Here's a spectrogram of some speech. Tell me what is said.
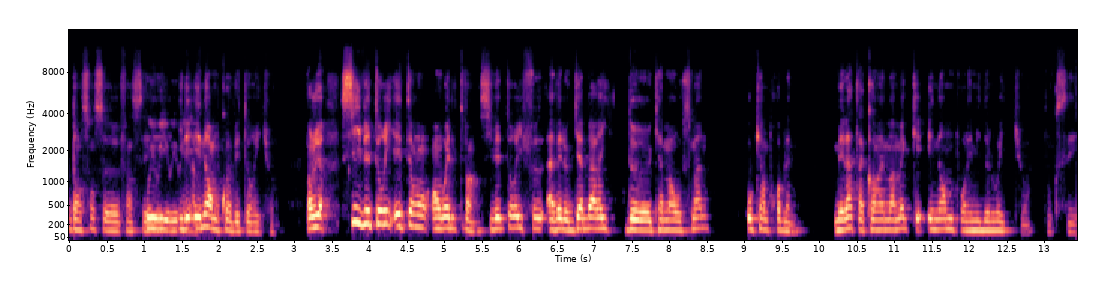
Dans le sens. Euh, enfin, c'est. Oui, oui, oui, il est énorme, quoi, Vettori, tu vois. Enfin, je veux dire, si Vettori était en, en enfin, si Vettori avait le gabarit de Kamar Ousmane, aucun problème. Mais là, tu as quand même un mec qui est énorme pour les middleweight, tu vois. Donc c'est.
